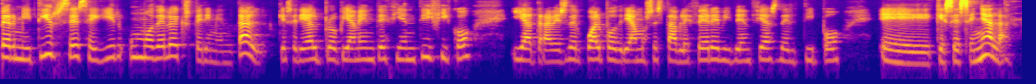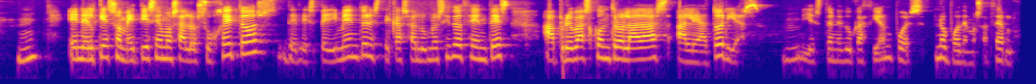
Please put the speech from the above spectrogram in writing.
permitirse seguir un modelo experimental, que sería el propiamente científico y a través del cual podríamos establecer evidencias del tipo eh, que se señalan, en el que sometiésemos a los sujetos del experimento, en este caso alumnos y docentes, a pruebas controladas aleatorias. Y esto en educación, pues no podemos hacerlo.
